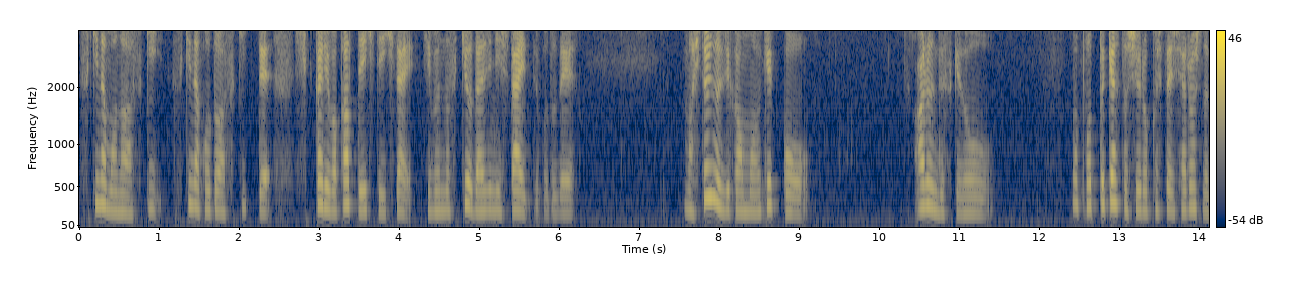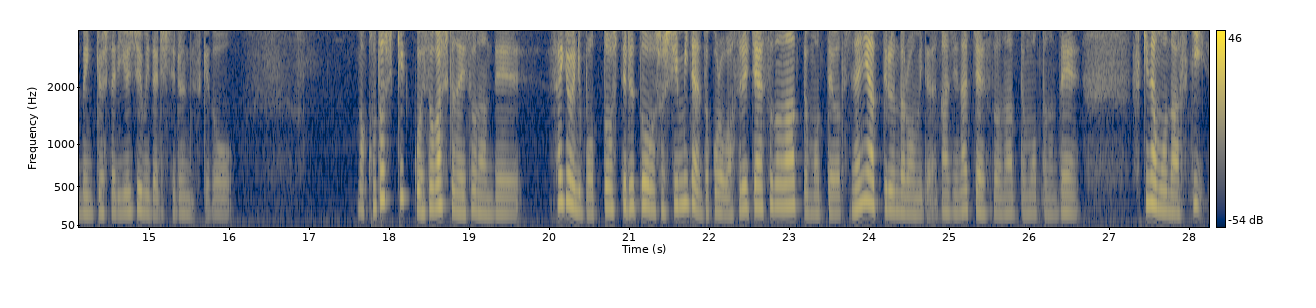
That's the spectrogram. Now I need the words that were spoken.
好きなものは好き、好きなことは好きって、しっかり分かって生きていきたい。自分の好きを大事にしたいということで、まあ一人の時間も結構あるんですけど、まあ、ポッドキャスト収録したり、社労士の勉強したり、YouTube 見たりしてるんですけど、まあ、今年結構忙しくなりそうなんで、作業に没頭してると初心みたいなところを忘れちゃいそうだなって思って、私何やってるんだろうみたいな感じになっちゃいそうだなって思ったので、好きなものは好き、好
